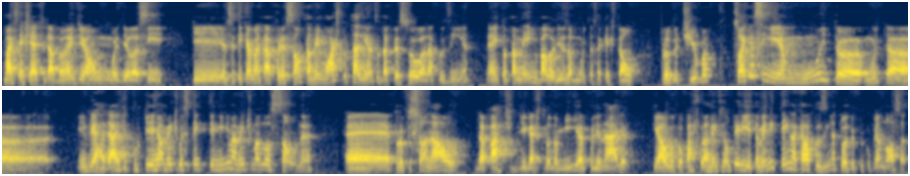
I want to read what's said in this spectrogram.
O Masterchef da Band é um modelo assim que você tem que aguentar a pressão, também mostra o talento da pessoa na cozinha, né? Então também valoriza muito essa questão produtiva. Só que assim, é muita, muita em verdade, porque realmente você tem que ter minimamente uma noção, né? É, profissional da parte de gastronomia, culinária, que é algo que eu particularmente não teria. Também nem tenho aquela cozinha toda. Eu fico vendo, nossa,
